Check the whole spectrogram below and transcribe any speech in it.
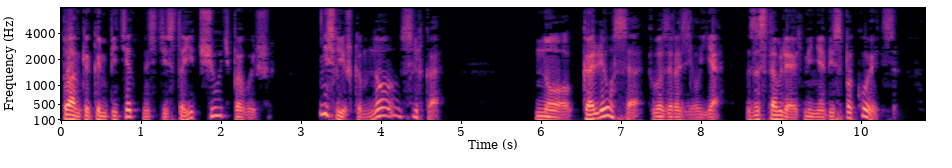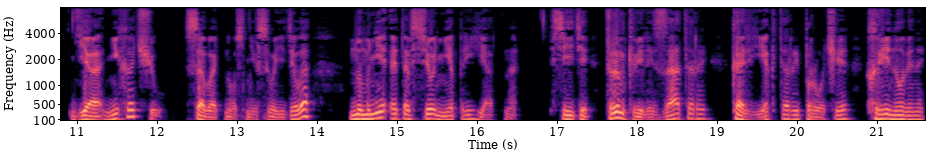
Планка компетентности стоит чуть повыше. Не слишком, но слегка. Но колеса, — возразил я, — заставляют меня беспокоиться. Я не хочу совать нос не в свои дела, но мне это все неприятно. Все эти транквилизаторы, корректоры, прочее хреновины,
